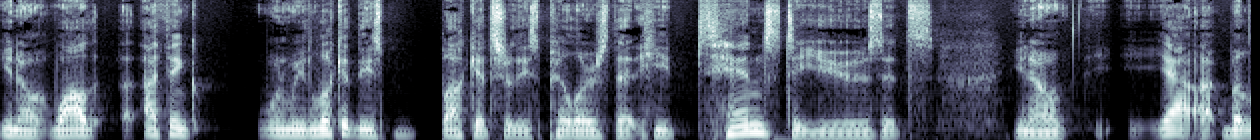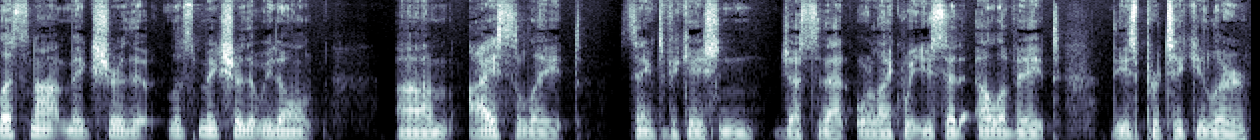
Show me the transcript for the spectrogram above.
you know, while I think when we look at these buckets or these pillars that he tends to use, it's, you know, yeah, uh, but let's not make sure that let's make sure that we don't um, isolate sanctification just to that, or like what you said, elevate these particular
